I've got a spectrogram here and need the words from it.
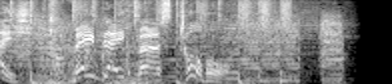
gleich. Beyblade Burst Turbo.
